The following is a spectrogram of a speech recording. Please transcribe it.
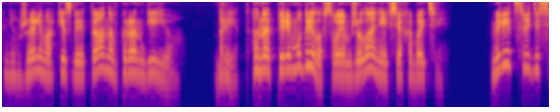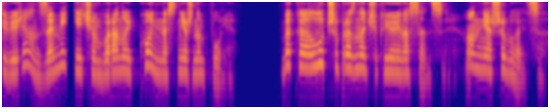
Неужели маркиз Гаэтана в Гран-Гио? Бред. Она перемудрила в своем желании всех обойти. Мерит среди северян заметнее, чем вороной конь на снежном поле. Бека лучший прозначик ее иносенции. Он не ошибается.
